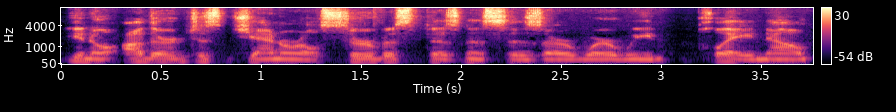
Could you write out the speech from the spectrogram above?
you know other just general service businesses are where we play. Now,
